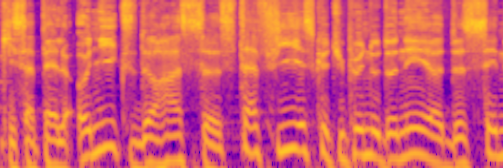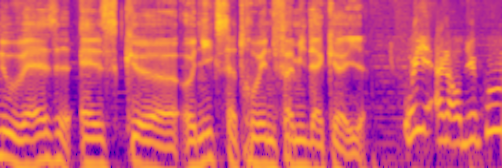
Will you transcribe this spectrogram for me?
qui s'appelle Onyx de race Staffy. Est-ce que tu peux nous donner euh, de ces nouvelles? Est-ce que euh, Onyx a trouvé une famille d'accueil? Oui, alors du coup,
